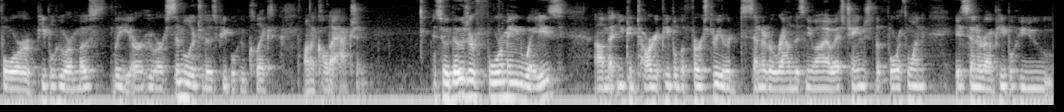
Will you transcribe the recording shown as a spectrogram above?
for people who are mostly or who are similar to those people who clicked on a call to action. So those are four main ways um, that you can target people. The first three are centered around this new iOS change. The fourth one is centered around people who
